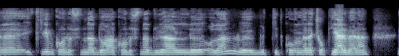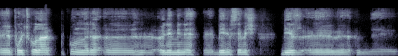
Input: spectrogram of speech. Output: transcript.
e, iklim konusunda, doğa konusunda duyarlılığı olan ve bu tip konulara çok yer veren, e, politik olarak bu konulara e, önemini e, benimsemiş bir e, e,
